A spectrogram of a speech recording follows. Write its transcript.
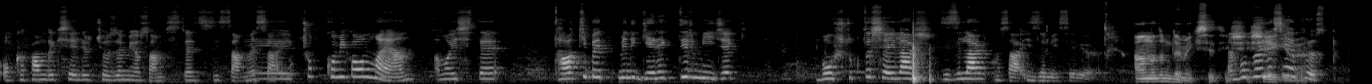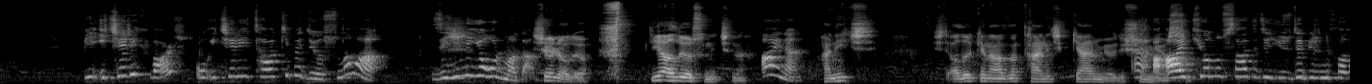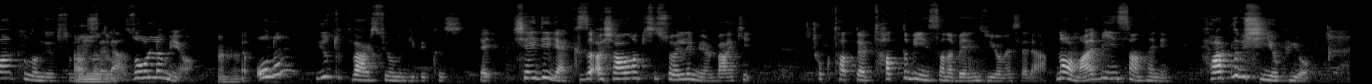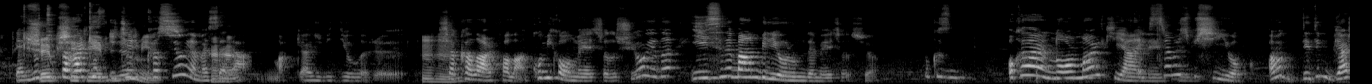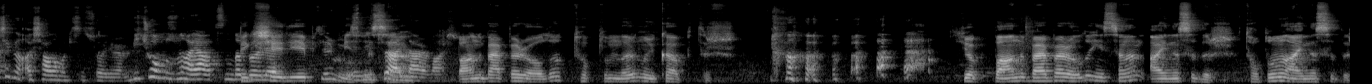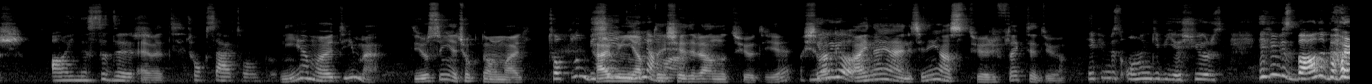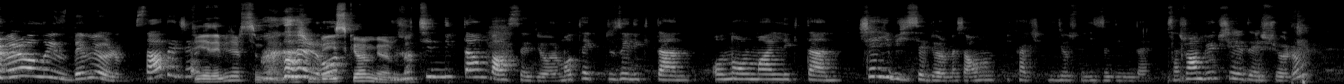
o kafamdaki şeyleri çözemiyorsam, stresliysem vesaire. Çok komik olmayan ama işte takip etmeni gerektirmeyecek boşlukta şeyler, diziler mesela izlemeyi seviyorum. Anladım demek istediğin Yani şey. bu böyle şey, şey gibi. yapıyorsun. Bir içerik var. O içeriği takip ediyorsun ama zihnini yormadan. Şöyle oluyor diye alıyorsun içine. Aynen. Hani hiç işte alırken ağzından tanecik gelmiyor, Yani düşünmüyorsun. IQ'nun sadece yüzde birini falan kullanıyorsun Anladım. mesela. Zorlamıyor. Hı hı. Onun YouTube versiyonu gibi kız. Ya şey değil yani kızı aşağılamak için söylemiyorum. Belki çok tatlı, tatlı bir insana benziyor mesela. Normal bir insan hani. Farklı bir şey yapıyor. Yani Şöyle bir YouTube'da şey herkes içerik miyiz? kasıyor ya mesela. Makyaj videoları, Hı hı. şakalar falan. Komik olmaya çalışıyor ya da iyisini ben biliyorum demeye çalışıyor. Bu kızın o kadar normal ki yani. Ekstrem hiçbir şey yok. Ama dedim gerçekten aşağılamak için söylemiyorum. Birçoğumuzun hayatında Peki böyle şey diyebilir e, miyiz mesela? ritüeller var. Banu Berberoğlu toplumların uyku hapıdır. Yok Banu Berberoğlu insanın aynasıdır. Toplumun aynasıdır. Aynasıdır. Evet. Çok sert oldu. Niye ama öyle değil mi? Diyorsun ya çok normal. Toplum bir Her şey gün değil yaptığın ama. şeyleri anlatıyor diye. İşte Yo, bak yo. ayna yani seni yansıtıyor, reflekt ediyor. Hepimiz onun gibi yaşıyoruz. Hepimiz Banu Berberoğlu'yuz demiyorum. Sadece Diyebilirsin bence. Hiç O- beis görmüyorum ben. rutinlikten bahsediyorum. O tek düzelikten, o normallikten. Şey gibi hissediyorum mesela onun birkaç videosunu izlediğimde. Mesela şu an büyük şehirde yaşıyorum.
